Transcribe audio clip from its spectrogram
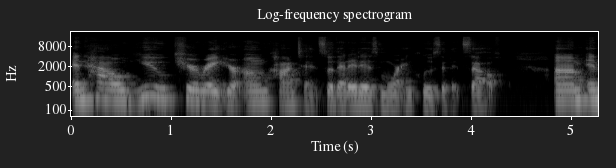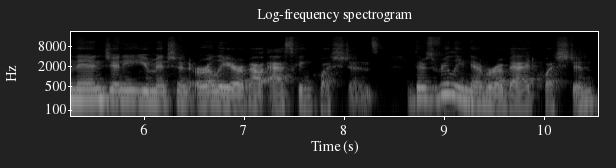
in how you curate your own content so that it is more inclusive itself. Um, and then, Jenny, you mentioned earlier about asking questions. There's really never a bad question.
